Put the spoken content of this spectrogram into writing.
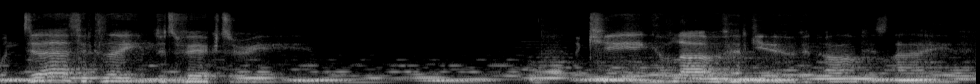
When death had claimed its victory. The king of love had given up his life.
